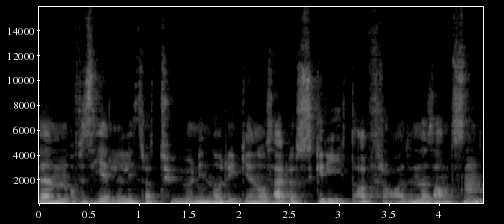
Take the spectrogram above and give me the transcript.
den offisielle litteraturen i Norge noe særlig å skryte av fra renessansen.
